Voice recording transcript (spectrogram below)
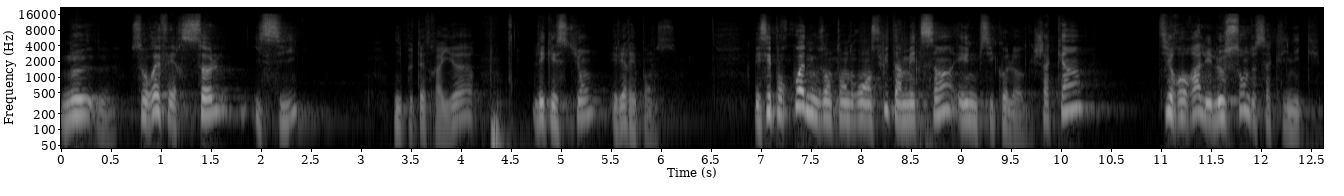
ne saurait faire seul ici, ni peut-être ailleurs, les questions et les réponses. Et c'est pourquoi nous entendrons ensuite un médecin et une psychologue. Chacun tirera les leçons de sa clinique.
